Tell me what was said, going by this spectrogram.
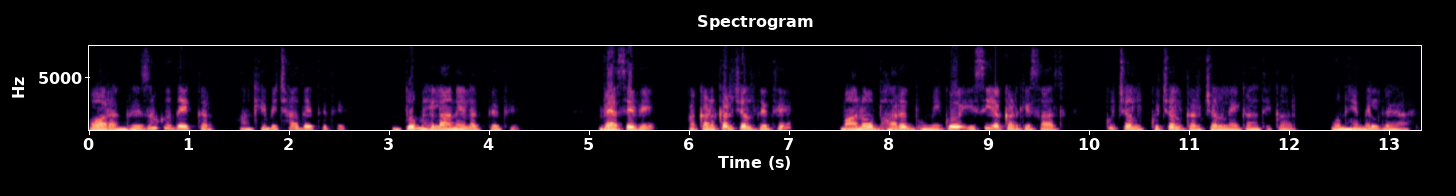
और अंग्रेज़ों को देखकर आँखें बिछा देते थे, दुम हिलाने लगते थे। वैसे वे अकड़कर चलते थे, मानो भारत भूमि को इसी अकड़ के साथ कुचल कुचल कर चलने का अधिकार उन्हें मिल गया है।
